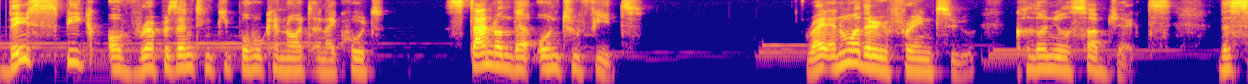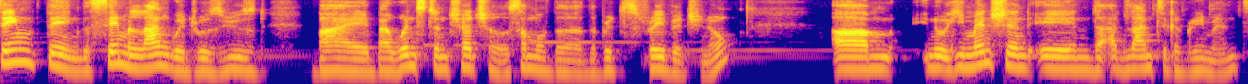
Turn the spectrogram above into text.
they speak of representing people who cannot and i quote stand on their own two feet. Right? And who are they referring to? Colonial subjects. The same thing, the same language was used by by Winston Churchill, some of the the British favorite, you know. Um, you know, he mentioned in the Atlantic Agreement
